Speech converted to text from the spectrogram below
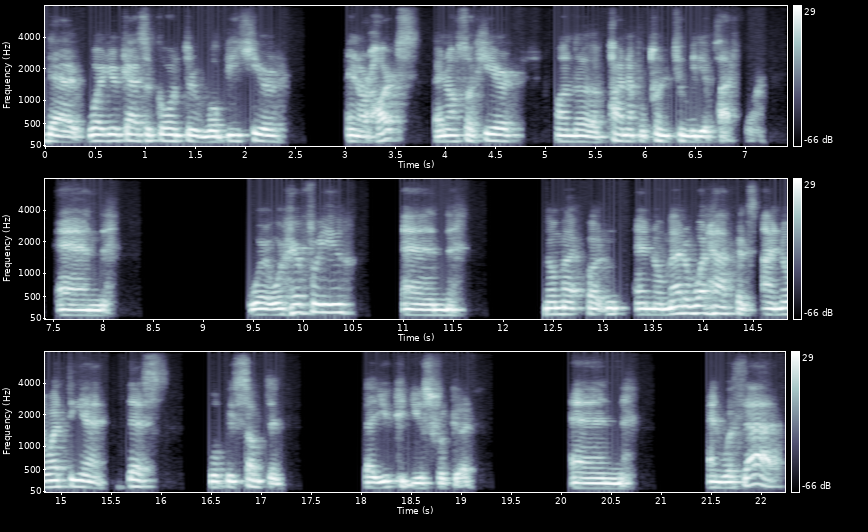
that what you guys are going through will be here in our hearts and also here on the Pineapple 22 Media platform. And we're we're here for you and no matter but and no matter what happens, I know at the end this will be something that you could use for good. And and with that,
